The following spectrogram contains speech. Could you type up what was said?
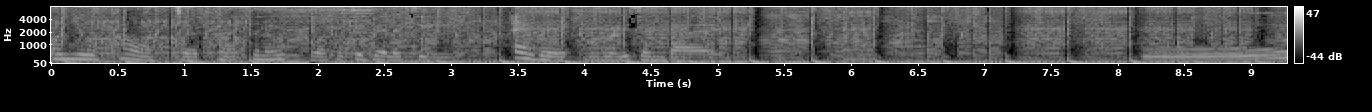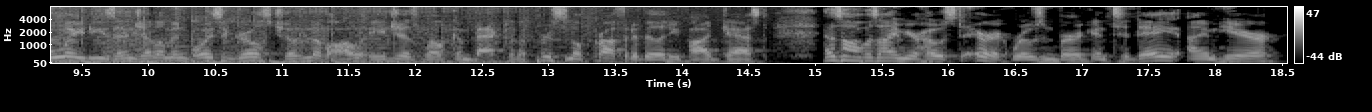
on your path to personal profitability, Eric Rosenberg. Ladies and gentlemen, boys and girls, children of all ages, welcome back to the Personal Profitability Podcast. As always, I'm your host, Eric Rosenberg, and today I'm here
